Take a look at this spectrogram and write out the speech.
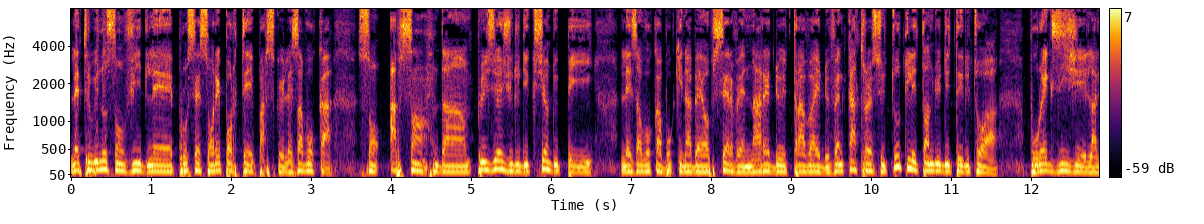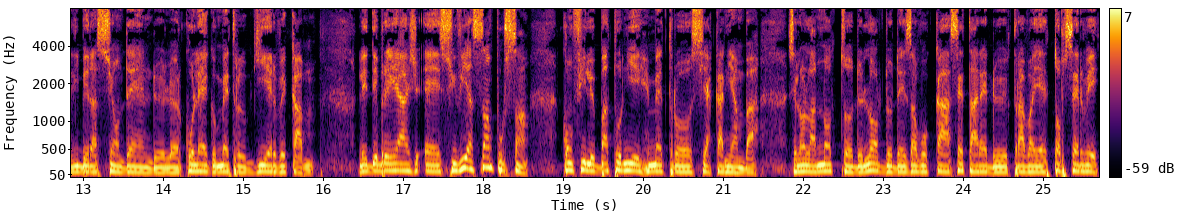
Les tribunaux sont vides, les procès sont reportés parce que les avocats sont absents dans plusieurs juridictions du pays. Les avocats burkinabés observent un arrêt de travail de 24 heures sur toute l'étendue du territoire pour exiger la libération d'un de leurs collègues, maître Guy Hervé le débrayage est suivi à 100%, confie le bâtonnier maître Siakanyamba. Selon la note de l'ordre des avocats, cet arrêt de travail est observé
